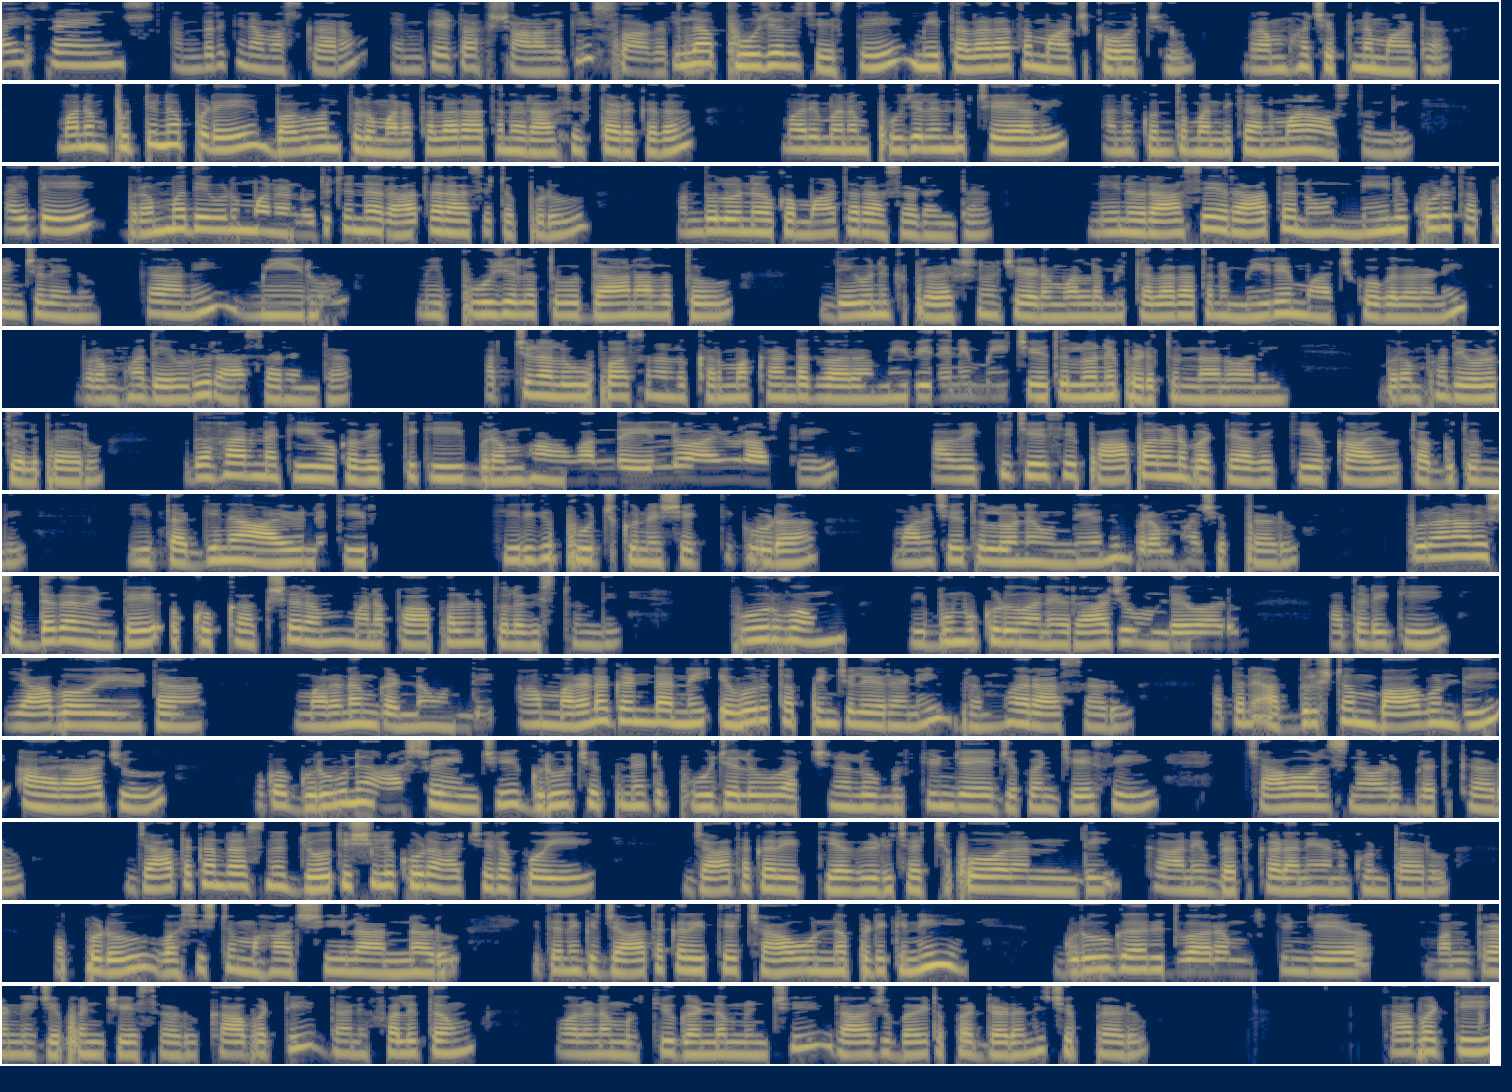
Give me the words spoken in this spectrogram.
Hi friends అందరికీ నమస్కారం. MK talks ఛానల్కి స్వాగతం. ఇలా పూజలు చేస్తే మీ తలరాత మార్చుకోవచ్చు. బ్రహ్మ చెప్పిన మాట. మనం పుట్టినప్పుడే భగవంతుడు మన తలరాతను రాసిస్తాడు కదా? మరి మనం పూజలు ఎందుకు చేయాలి? అని కొంతమందికి అనుమానం వస్తుంది. అయితే బ్రహ్మదేవుడు మన నుదుటిన రాత రాసేటప్పుడు అందులోనే ఒక మాట రాశాడంట. నేను రాసే రాతను నేను కూడా తప్పించలేను. కానీ మీరు మీ పూజలతో దానాలతో దేవునికి ప్రదక్షిణలు చేయడం వల్ల మీ తలరాతను మీరే మార్చుకోగలరని బ్రహ్మదేవుడు రాశారంట. అర్చనలు ఉపాసనలు కర్మకాండ ద్వారా మీ విధిని మీ చేతుల్లోనే పెడుతున్నాను అని బ్రహ్మదేవుడు తెలిపారు. ఉదాహరణకి ఒక వ్యక్తికి బ్రహ్మ వంద ఏళ్ళు ఆయువు రాస్తే ఆ వ్యక్తి చేసే పాపాలను బట్టి ఆ వ్యక్తి యొక్క ఆయువు తగ్గుతుంది. ఈ తగ్గిన ఆయువుని తిరి తిరిగి పూడ్చుకునే శక్తి కూడా మన చేతుల్లోనే ఉంది అని బ్రహ్మ చెప్పాడు. పురాణాలు శ్రద్ధగా వింటే ఒక్కొక్క అక్షరం మన పాపాలను తొలగిస్తుంది. పూర్వం విభుముఖుడు అనే రాజు ఉండేవాడు. అతడికి యాభై ఏట మరణం గండం ఉంది. ఆ మరణగండాన్ని ఎవరు తప్పించలేరని బ్రహ్మ రాశాడు. అతని అదృష్టం బాగుండి ఆ రాజు ఒక గురువుని ఆశ్రయించి గురువు చెప్పినట్టు పూజలు అర్చనలు మృత్యుంజయ జపం చేసి చావవలసిన వాడు బ్రతికాడు. జాతకం రాసిన జ్యోతిష్యులు కూడా ఆశ్చర్యపోయి జాతకరీత్యా వీడు చచ్చిపోవాలనుంది కానీ బ్రతికాడని అనుకుంటారు. అప్పుడు వశిష్ఠ మహర్షి ఇలా అన్నాడు ఇతనికి జాతకరీత్యా చావు ఉన్నప్పటికీ గురువుగారి ద్వారా మృత్యుంజయ మంత్రాన్ని జపం చేశాడు. కాబట్టి దాని ఫలితం వలన మృత్యుగండం నుంచి రాజు బయటపడ్డాడని చెప్పాడు. కాబట్టి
